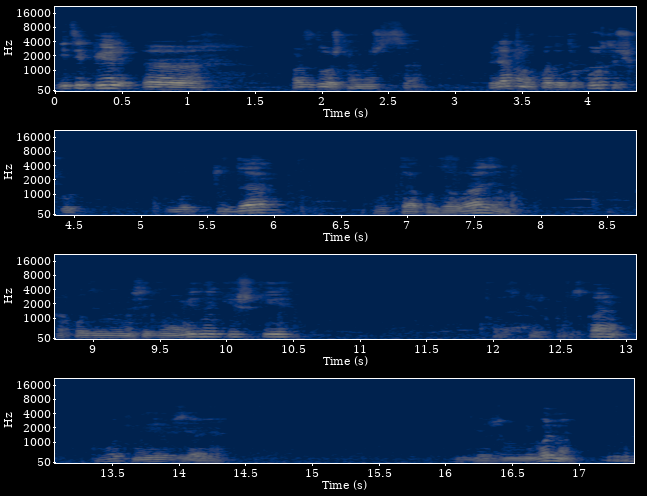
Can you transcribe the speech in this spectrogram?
И теперь э, подвздошная мышца. Прямо вот под эту косточку, вот туда, вот так вот залазим, проходим мимо седьмовидной кишки, теперь пропускаем, вот мы ее взяли. Держим, не больно? Нет.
